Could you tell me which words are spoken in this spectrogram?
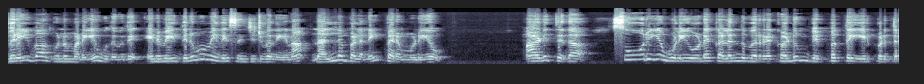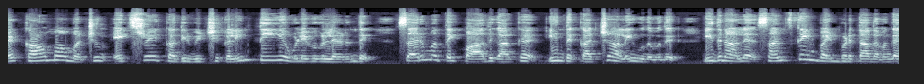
விரைவா குணமடைய உதவுது. எனவே தினமும் இதை செஞ்சுட்டு வந்தீங்கன்னா நல்ல பலனை பெற முடியும். அடுத்ததா சூரிய ஒளியோட கலந்து வர்ற கடும் வெப்பத்தை ஏற்படுத்துற காமா மற்றும் எக்ஸ்ரே கதிர்வீச்சுகளின் தீய விளைவுகள்ல இருந்து சருமத்தை பாதுகாக்க இந்த கச்சாலை உதவுது. இதனால சன்ஸ்கிரீன் பயன்படுத்தாதவங்க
